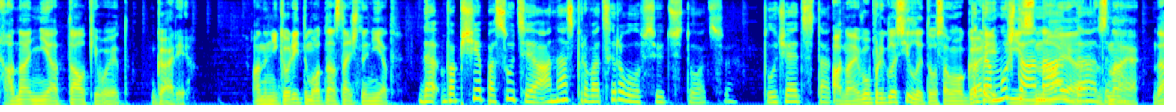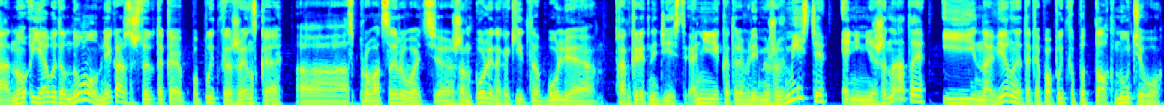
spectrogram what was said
она не отталкивает Гарри. Она не говорит ему однозначно нет. Да, вообще, по сути, она спровоцировала всю эту ситуацию. Получается так. Она его пригласила, этого самого Гарри, Потому и что она- зная, да, да, зная, да, но я об этом думал, мне кажется, что это такая попытка женская э, спровоцировать Жан-Поля на какие-то более конкретные действия. Они некоторое время уже вместе, и они не женаты, и, наверное, такая попытка подтолкнуть его,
